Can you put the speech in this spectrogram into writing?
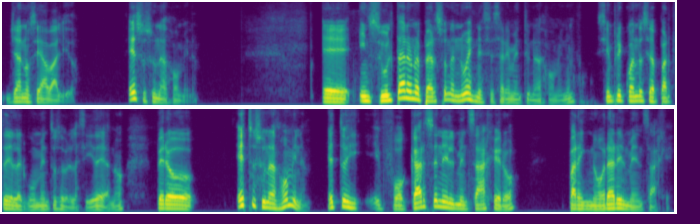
ya no sea válido. Eso es un ad hominem. Eh, insultar a una persona no es necesariamente un ad hominem, siempre y cuando sea parte del argumento sobre las ideas, ¿no? Pero esto es un ad hominem. Esto es enfocarse en el mensajero para ignorar el mensaje.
